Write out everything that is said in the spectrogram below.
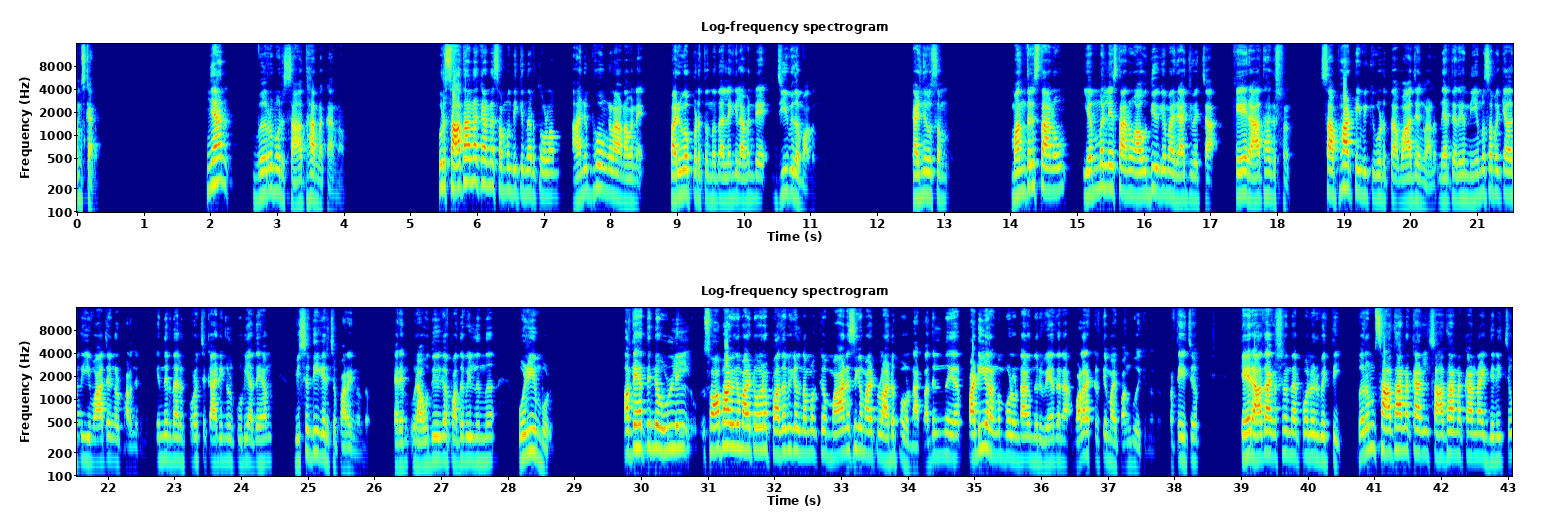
നമസ്കാരം. ഞാൻ വെറും ഒരു സാധാരണക്കാരനാണ്. ഒരു സാധാരണക്കാരനെ സംബന്ധിക്കുന്നിടത്തോളം അനുഭവങ്ങളാണ് അവനെ പരുവപ്പെടുത്തുന്നത് അല്ലെങ്കിൽ അവന്റെ ജീവിതമാകുന്നത്. കഴിഞ്ഞ ദിവസം മന്ത്രിസ്ഥാനവും എം എൽ എ സ്ഥാനവും ഔദ്യോഗികമായി രാജിവെച്ച കെ രാധാകൃഷ്ണൻ സഭാ ടി വിക്ക് കൊടുത്ത വാചകങ്ങളാണ്. നേരത്തെ അദ്ദേഹം നിയമസഭയ്ക്കകത്ത് ഈ വാചകങ്ങൾ പറഞ്ഞിരുന്നു. എന്നിരുന്നാലും കുറച്ച് കാര്യങ്ങൾ കൂടി അദ്ദേഹം വിശദീകരിച്ച് പറയുന്നുണ്ട്. കാര്യം ഒരു ഔദ്യോഗിക പദവിയിൽ നിന്ന് ഒഴിയുമ്പോൾ അദ്ദേഹത്തിന്റെ ഉള്ളിൽ സ്വാഭാവികമായിട്ട് ഓരോ പദവികൾ നമുക്ക് മാനസികമായിട്ടുള്ള അടുപ്പം ഉണ്ടാക്കും. അതിൽ നിന്ന് പടിയിറങ്ങുമ്പോൾ ഉണ്ടാകുന്ന ഒരു വേദന വളരെ കൃത്യമായി പങ്കുവയ്ക്കുന്നുണ്ട്. പ്രത്യേകിച്ച് കെ രാധാകൃഷ്ണനെ പോലെ ഒരു വ്യക്തി വെറും സാധാരണക്കാരിൽ സാധാരണക്കാരനായി ജനിച്ചു.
